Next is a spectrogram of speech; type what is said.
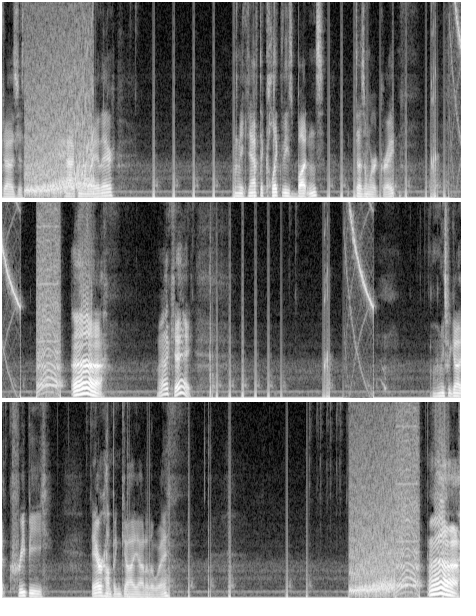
Guys just hacking away there. And you have to click these buttons. It doesn't work great. Ah! Okay. At least we got creepy air humping guy out of the way. I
